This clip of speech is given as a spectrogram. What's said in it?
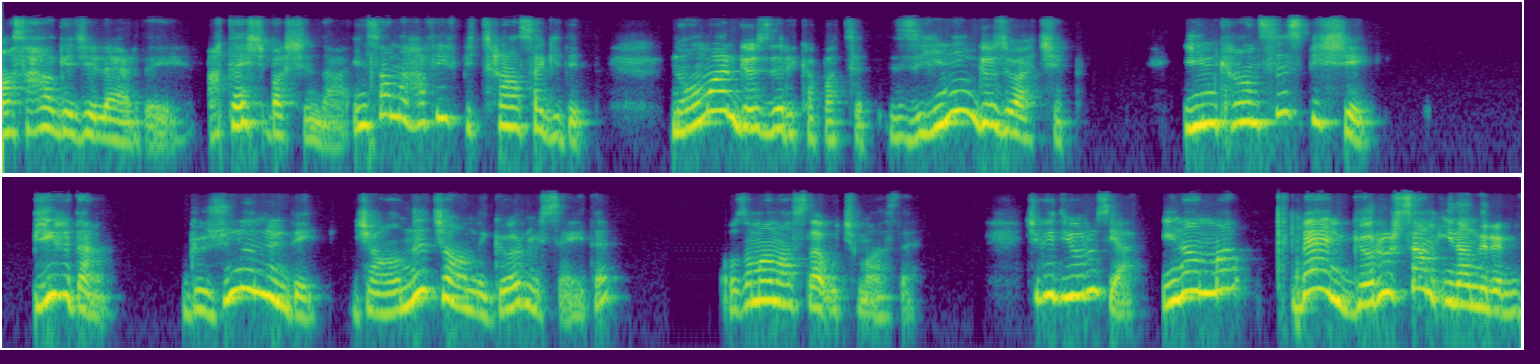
masal gecelerde, ateş başında insanlar hafif bir transa gidip normal gözleri kapatıp zihnin gözü açıp imkansız bir şey birden gözün önünde canlı canlı görmeseydi o zaman asla uçmazdı. Çünkü diyoruz ya inanma ben görürsem inanırım.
